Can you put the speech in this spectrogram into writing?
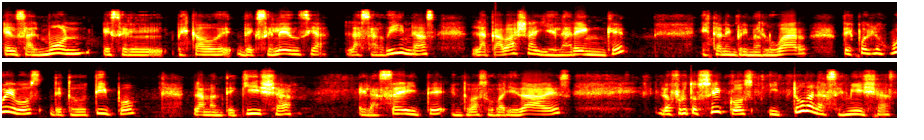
El salmón es el pescado de, de excelencia, las sardinas, la caballa y el arenque están en primer lugar. Después los huevos de todo tipo, la mantequilla, el aceite en todas sus variedades los frutos secos y todas las semillas,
